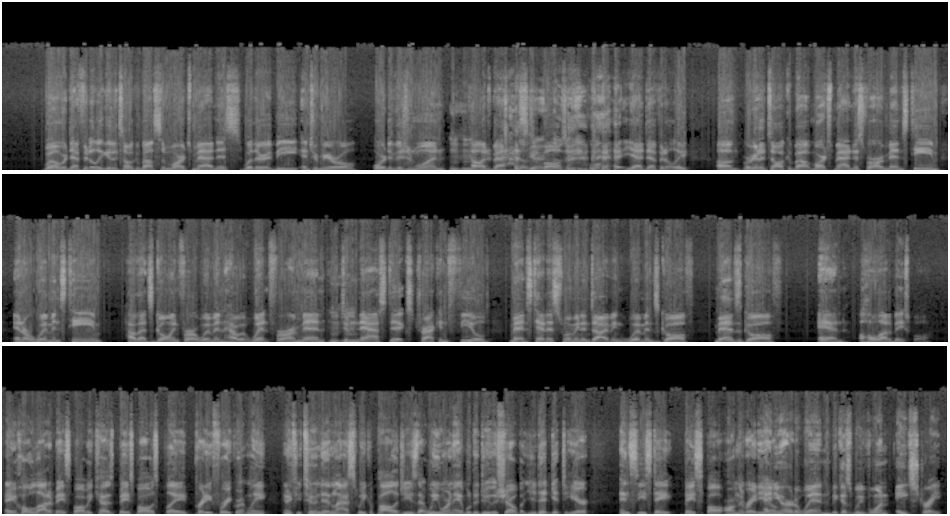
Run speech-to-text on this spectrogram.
Well, we're definitely going to talk about some March Madness, whether it be intramural or Division One Mm-hmm. college basketball. those are equal. yeah, definitely. Um, we're going to talk about March Madness for our men's team and our women's team, how that's going for our women, how it went for our men, Mm-hmm. gymnastics, track and field, men's tennis, swimming and diving, women's golf, men's golf, and a whole lot of baseball. a whole lot of baseball because baseball is played pretty frequently. And if you tuned in last week, apologies that we weren't able to do the show, but you did get to hear NC State baseball on the radio. And you heard a win because we've won eight straight.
